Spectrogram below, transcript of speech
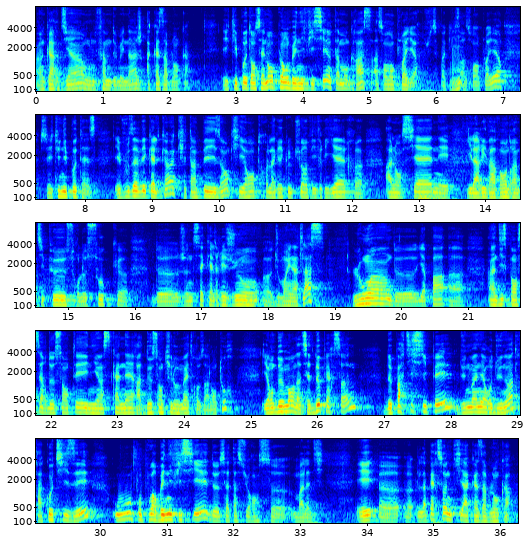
un gardien ou une femme de ménage à Casablanca et qui potentiellement peut en bénéficier, notamment grâce à son employeur. Je ne sais pas qui sera mhm. son employeur, c'est une hypothèse. Et vous avez quelqu'un qui est un paysan qui entre l'agriculture vivrière euh, à l'ancienne et il arrive à vendre un petit peu sur le souk euh, de je ne sais quelle région euh, du Moyen Atlas. loin de, il n'y a pas un dispensaire de santé ni un scanner à 200 km aux alentours. Et on demande à ces deux personnes de participer d'une manière ou d'une autre à cotiser ou pour pouvoir bénéficier de cette assurance euh, maladie. Et euh, euh, la personne qui est à Casablanca,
